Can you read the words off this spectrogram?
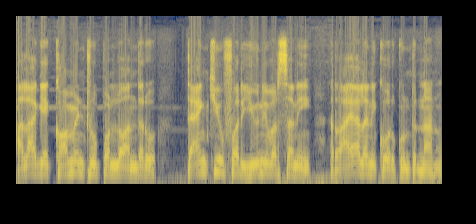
అలాగే కామెంట్ రూపంలో అందరూ థ్యాంక్ యూ ఫర్ యూనివర్స్ అని రాయాలని కోరుకుంటున్నాను.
